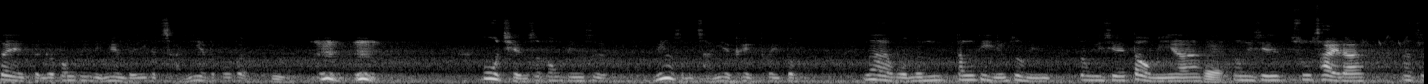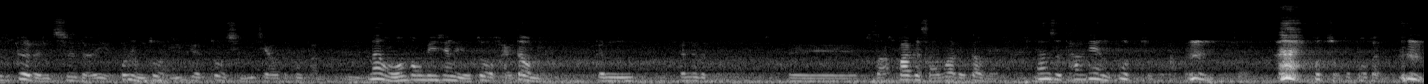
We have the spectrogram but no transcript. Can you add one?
在整个封滨里面的一个产业的部分，嗯，目前是封滨是没有什么产业可以推动。那我们当地原住民种一些稻米啊，种一些蔬菜啦，那是个人吃的，也不能做一个做行销的部分。那我们封滨乡有做海稻米，跟跟那个什么，呃，傻八个傻瓜的稻米，但是它量不足，不足的部分。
